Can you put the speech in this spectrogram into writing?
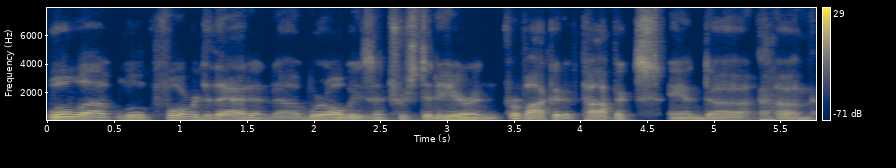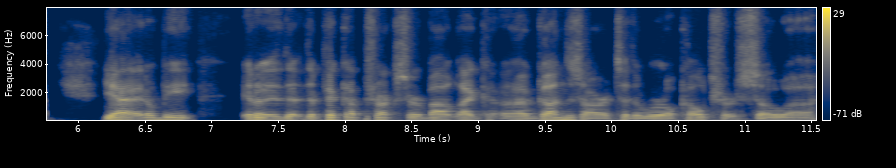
we'll uh, we'll look forward to that, and uh, we're always interested here in provocative topics. And uh, uh-huh. um, yeah, it'll be it'll the, the, pickup trucks are about like uh, guns are to the rural culture. So, uh,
